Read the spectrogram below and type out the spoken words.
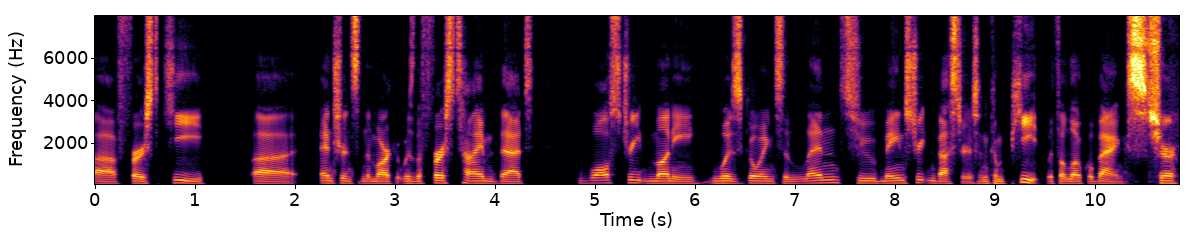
uh, FirstKey uh, entrance in the market was the first time that Wall Street money was going to lend to Main Street investors and compete with the local banks. Sure.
